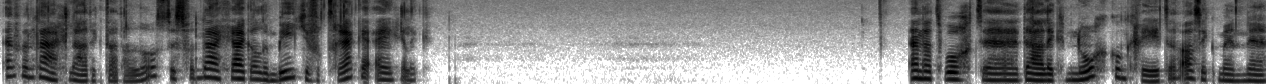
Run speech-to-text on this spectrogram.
En vandaag laat ik dat al los. Dus vandaag ga ik al een beetje vertrekken eigenlijk. En dat wordt uh, dadelijk nog concreter als ik mijn, uh,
